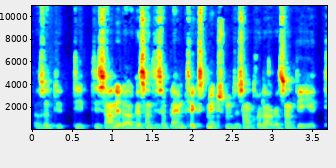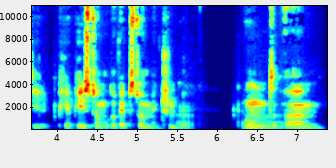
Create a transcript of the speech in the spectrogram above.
Also die, die, das eine Lager sind die Sublime-Text-Menschen und das andere Lager sind die, die PHP-Storm- oder Webstorm-Menschen. Ja, genau. Und ähm,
